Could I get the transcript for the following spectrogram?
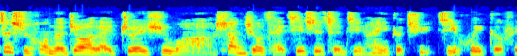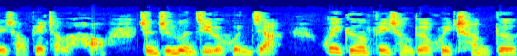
这时候呢，就要来追溯啊。上秀才其实曾经和一个曲妓慧哥非常非常的好，甚至论及了婚嫁。慧哥非常的会唱歌，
